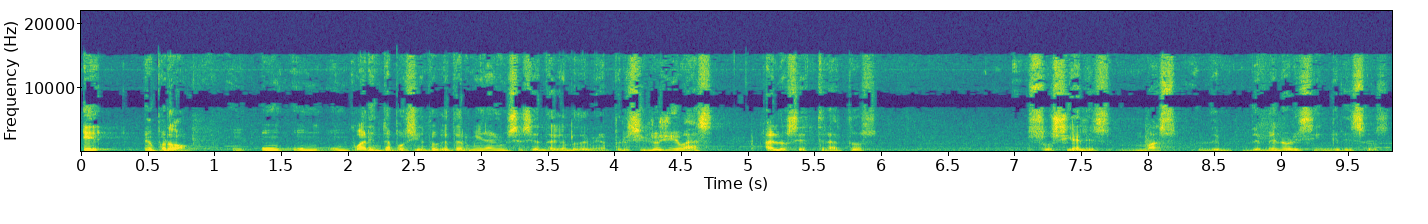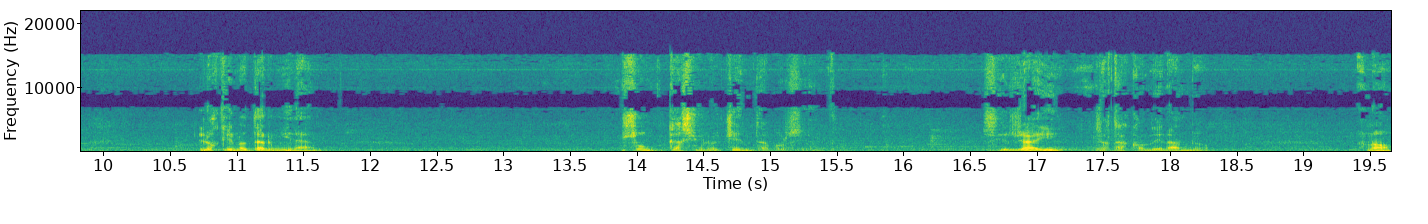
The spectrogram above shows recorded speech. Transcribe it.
Eh, perdón, un, un- un 40% que terminan y un 60% que no terminan. Pero si lo llevas a los estratos sociales más de menores ingresos, los que no terminan son casi un 80%. Es decir, ya ahí lo estás condenando, ¿no?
